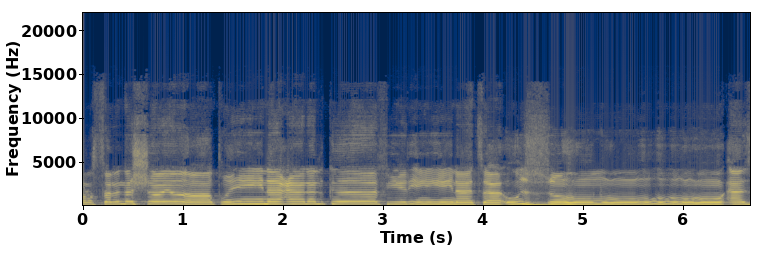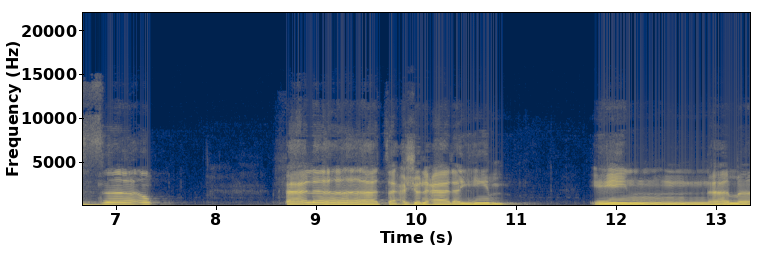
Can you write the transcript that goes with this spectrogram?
أرسلنا الشياطين على الكافرين تؤزهم أزا فلا تعجل عليهم إنما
